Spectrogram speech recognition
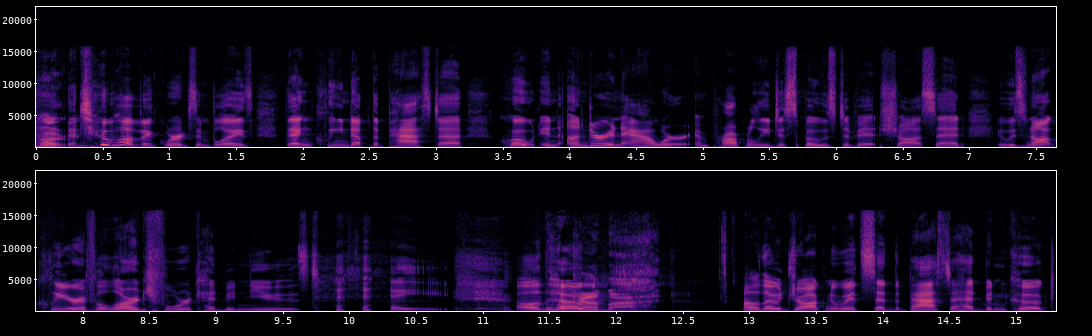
Oh. The two public works employees then cleaned up the pasta, quote, in under an hour and properly disposed of it, Shah said. It was not clear if a large fork had been used. hey. Although Come on. Although Jochnowitz said the pasta had been cooked,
